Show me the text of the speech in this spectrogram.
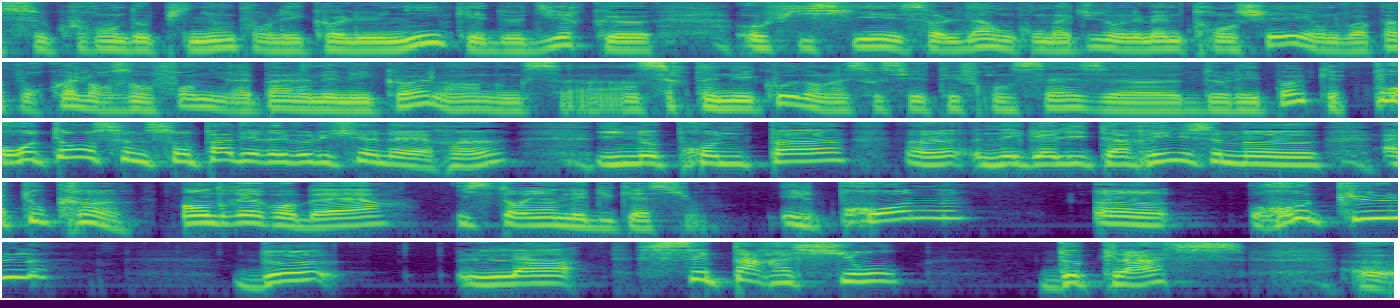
ce courant d'opinion pour l'école unique est de dire que officiers et soldats ont combattu dans les mêmes tranchées et on ne voit pas pourquoi leurs enfants n'iraient pas à la même école. Hein. donc ça a un certain écho dans la société française euh, de l'époque. Pour autant, ce ne sont pas des révolutionnaires. Hein. Ils ne prônent pas un égalitarisme euh, à tout craint. André Robert, historien de l'éducation. Ils prônent un recul de la séparation de classes. Euh,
